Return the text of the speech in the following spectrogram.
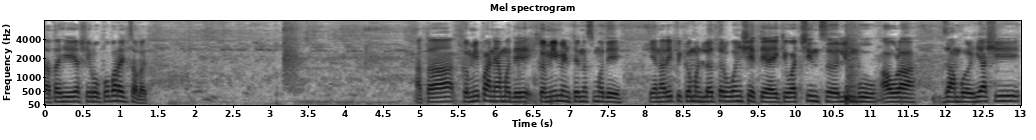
तर आता ही अशी रोपं भरायची चालू आहेत. आता कमी पाण्यामध्ये कमी मेंटेनन्समध्ये येणारी पिकं म्हटलं तर वनशेती आहे किंवा चिंच लिंबू आवळा जांभळ ही अशी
